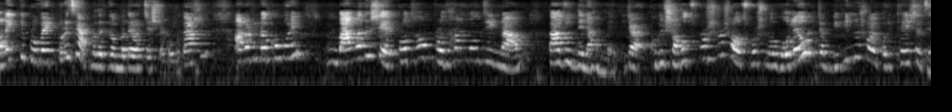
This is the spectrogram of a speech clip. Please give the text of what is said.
অনেককে প্রোভাইড করেছি, আপনাদেরকে আমরা দেওয়ার চেষ্টা করব। তো আসুন, আমরা একটু লক্ষ্য করি, বাংলাদেশের প্রথম প্রধানমন্ত্রীর নাম তাজউদ্দিন আহমেদ। এটা খুবই সহজ প্রশ্ন সহজ প্রশ্ন হলেও এটা বিভিন্ন সময় পরীক্ষায় এসেছে।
